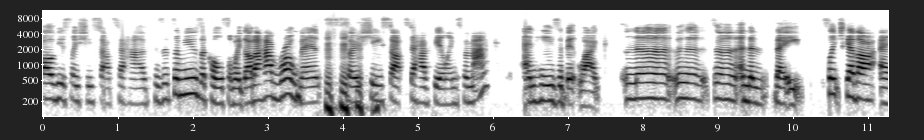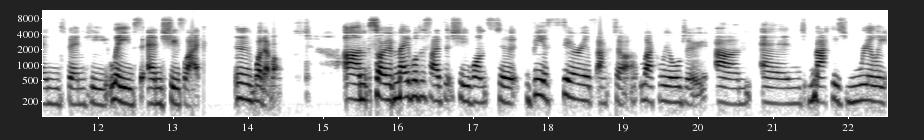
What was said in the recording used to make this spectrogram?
obviously, she starts to have because it's a musical, so we gotta have romance. so she starts to have feelings for Mac, and he's a bit like, nah, uh, uh, and then they sleep together and then he leaves and she's like mm, whatever. Um, so mabel decides that she wants to be a serious actor like we all do um, and mac is really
